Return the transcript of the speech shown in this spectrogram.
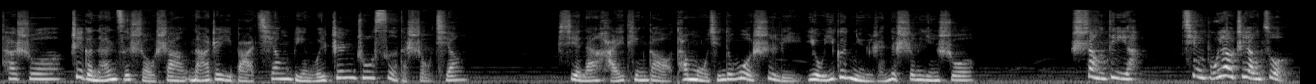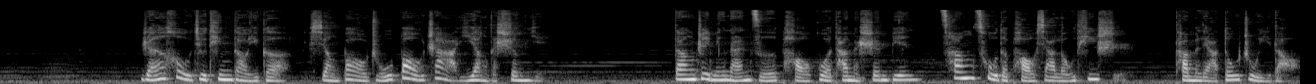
他说：“这个男子手上拿着一把枪柄为珍珠色的手枪。”谢南还听到他母亲的卧室里有一个女人的声音说：“上帝呀，请不要这样做。”然后就听到一个像爆竹爆炸一样的声音。当这名男子跑过他们身边，仓促地跑下楼梯时，他们俩都注意到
